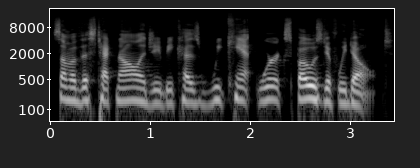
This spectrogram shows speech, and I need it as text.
some of this technology because we can't. We're exposed if we don't."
